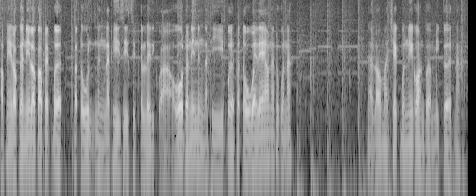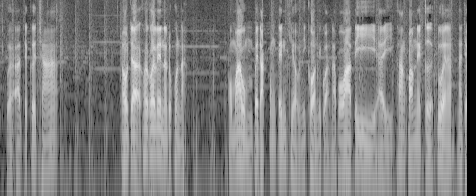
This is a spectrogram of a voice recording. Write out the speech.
รอบนี้เราเกิดนี้เราก็ไปเปิดประตู1นาที40กันเลยดีกว่าโอ้ตอนนี้1นาทีเปิดประตูไว้แล้วนะทุกคนนะเดี๋ยวเรามาเช็คบนนี้ก่อนเผื่อมีเกิดนะเผื่ออาจจะเกิดช้า เราจะค่อยๆเล่นนะทุกคนนะผมว่าผมไปดักตรงเต็นท์เขียวนี้ก่อนดีกว่านะเพราะว่าที่ไอ้ข้างปั๊มเนี่ยเกิดด้วยนะน่าจะ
